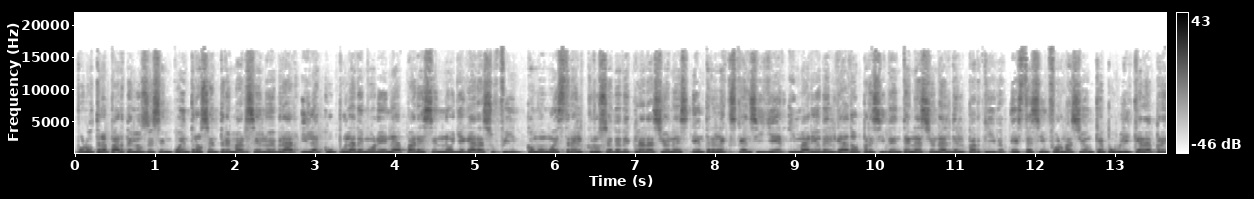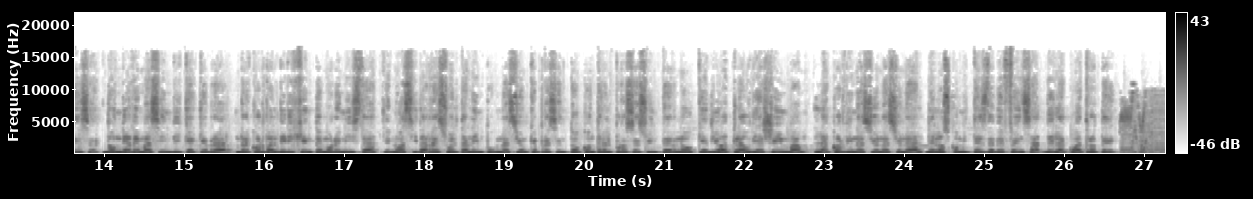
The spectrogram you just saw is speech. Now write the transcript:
Por otra parte, los desencuentros entre Marcelo Ebrard y la cúpula de Morena parecen no llegar a su fin, como muestra el cruce de declaraciones entre el ex canciller y Mario Delgado, presidente nacional del partido. Esta es información que publica la prensa, donde además indica que Ebrard recordó al dirigente morenista que no ha sido resuelta la impugnación que presentó contra el proceso interno que dio a Claudia Sheinbaum la coordinación nacional de los comités de defensa de la 4T.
